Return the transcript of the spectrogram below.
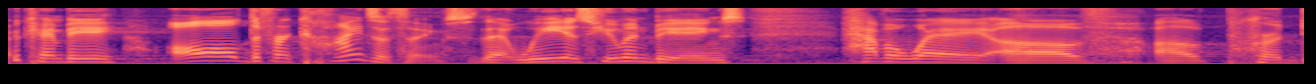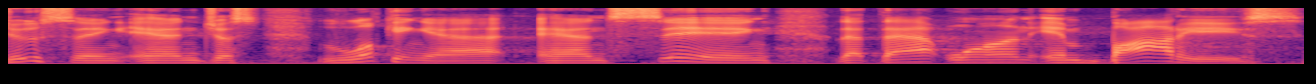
It can be all different kinds of things that we as human beings have a way of, of producing and just looking at and seeing that that one embodies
